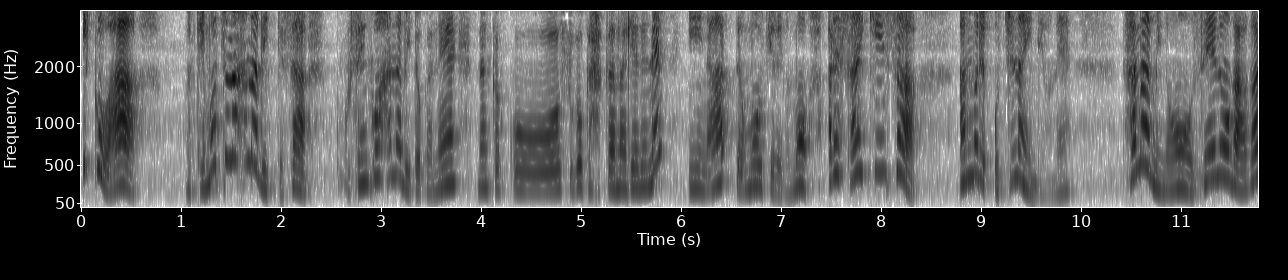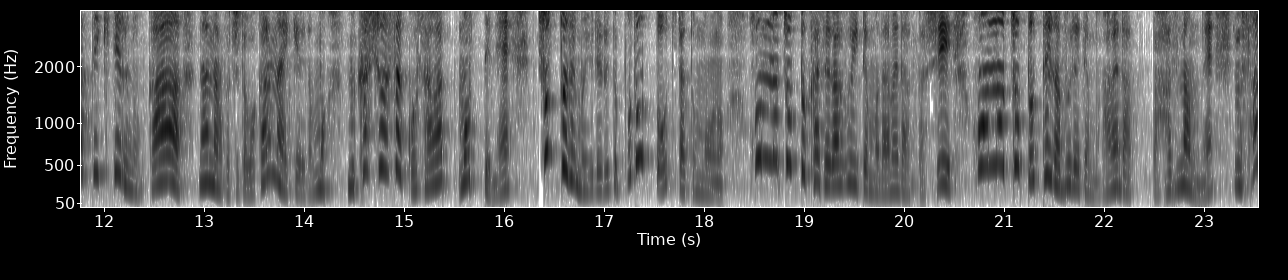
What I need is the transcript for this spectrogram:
1個は、ま、手持ちの花火ってさ、線香花火とかね、なんかこう、すごく儚げでね、いいなって思うけれども、あれ最近さ、あんまり落ちないんだよね。花火の性能が上がってきてるのか、何なのかちょっとわかんないけれども、昔はさ、こう触、持ってね、ちょっとでも揺れるとポトッと落ちたと思うの。ほんちょっと風が吹いてもダメだったし、ほんのちょっと手がぶれてもダメだったはずなのね。でも最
